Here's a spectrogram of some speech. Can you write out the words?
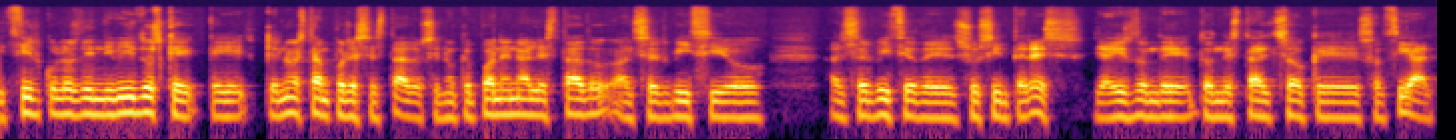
y círculos de individuos que, que, que no están por ese Estado, sino que ponen al Estado al servicio al servicio de sus intereses. Y ahí es donde, donde está el choque social.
